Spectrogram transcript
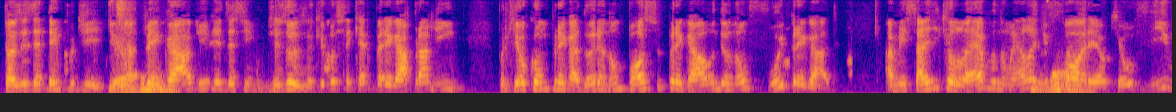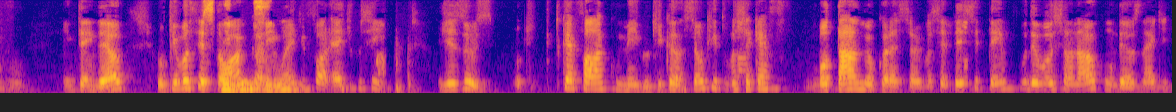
Então, às vezes é tempo de eu pegar a Bíblia e dizer assim, Jesus, o que você quer pregar para mim? Porque eu, como pregador, eu não posso pregar onde eu não fui pregado a mensagem que eu levo não é lá de fora, é o que eu vivo, entendeu? O que você sim, toca sim. não é de fora. É tipo assim, Jesus, o que tu quer falar comigo? Que canção que você quer botar no meu coração? E você ter esse tempo devocional com Deus, né, Gui?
